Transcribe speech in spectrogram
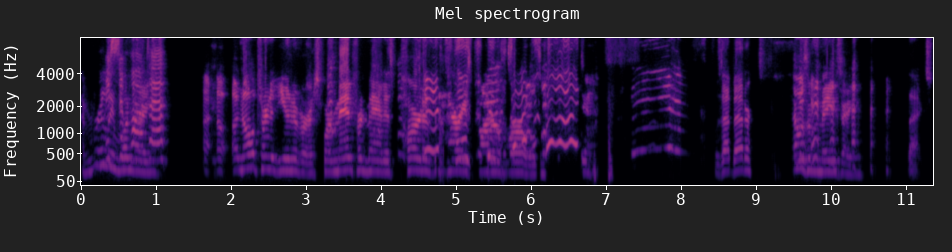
I'm really Mr. wondering Potter. a- a- an alternate universe where Manfred Mann is part of the Harry Potter world. Was that better? That was amazing. Thanks.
